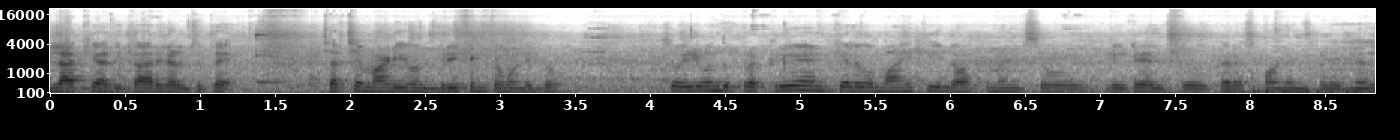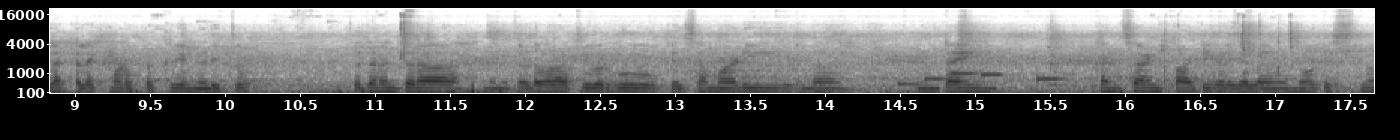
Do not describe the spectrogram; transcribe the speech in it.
ಇಲಾಖೆ ಅಧಿಕಾರಿಗಳ ಜೊತೆ ಚರ್ಚೆ ಮಾಡಿ ಒಂದು ಬ್ರೀಫಿಂಗ್ ತೊಗೊಂಡಿದ್ದು. ಸೊ ಈ ಒಂದು ಪ್ರಕ್ರಿಯೆ ಆ್ಯಂಡ್ ಕೆಲವು ಮಾಹಿತಿ ಡಾಕ್ಯುಮೆಂಟ್ಸು ಡೀಟೇಲ್ಸು ಕರೆಸ್ಪಾಂಡೆನ್ಸ್ಗಳು ಇದನ್ನೆಲ್ಲ ಕಲೆಕ್ಟ್ ಮಾಡೋ ಪ್ರಕ್ರಿಯೆ ನಡೀತು. ತದನಂತರ ನಾನು ತಡವರಾತ್ರಿವರೆಗೂ ಕೆಲಸ ಮಾಡಿ ಎಲ್ಲ ಇನ್ ಟೈಮ್ ಕನ್ಸರ್ನ್ ಪಾರ್ಟಿಗಳಿಗೆಲ್ಲ ನೋಟಿಸ್ನೂ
